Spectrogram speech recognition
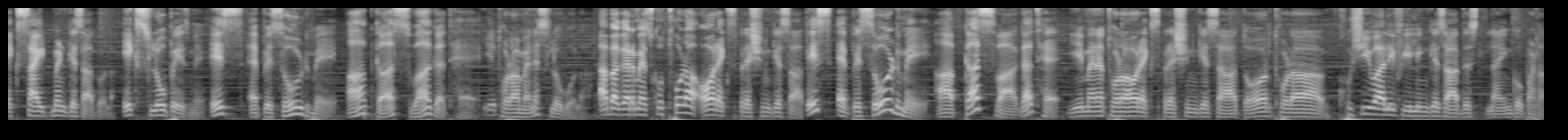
एक्साइटमेंट के साथ बोला। एक स्लो पेज में इस एपिसोड में आपका स्वागत है। ये थोड़ा मैंने स्लो बोला। अब अगर मैं इसको थोड़ा और एक्सप्रेशन के साथ, इस एपिसोड में आपका स्वागत है। ये मैंने थोड़ा और एक्सप्रेशन के साथ और थोड़ा खुशी वाली फीलिंग के साथ इस लाइन को पढ़ा।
